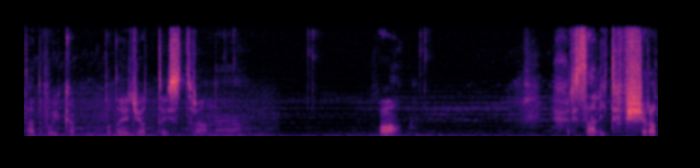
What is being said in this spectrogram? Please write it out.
Ta dwójka podejdzie od tej strony. O! Chrysalit w środku.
